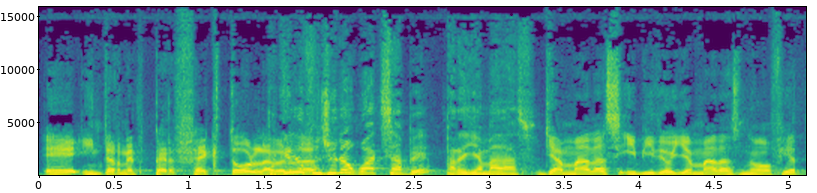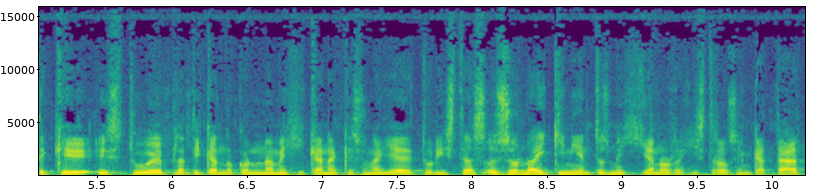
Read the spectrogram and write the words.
Eh, internet perfecto, la ¿Por qué no funciona WhatsApp, eh? Para llamadas. Llamadas y videollamadas, no. Fíjate que estuve platicando con una mexicana que es una guía de turistas. Solo hay 500 mexicanos registrados en Qatar,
